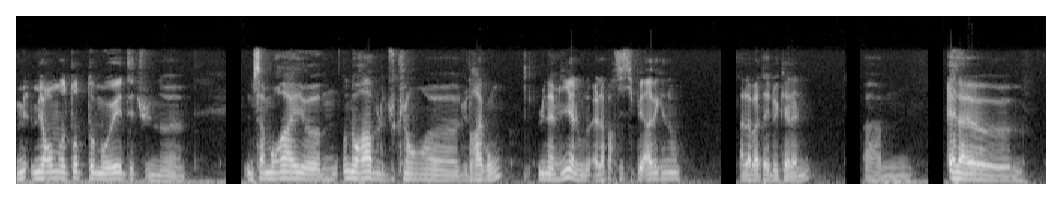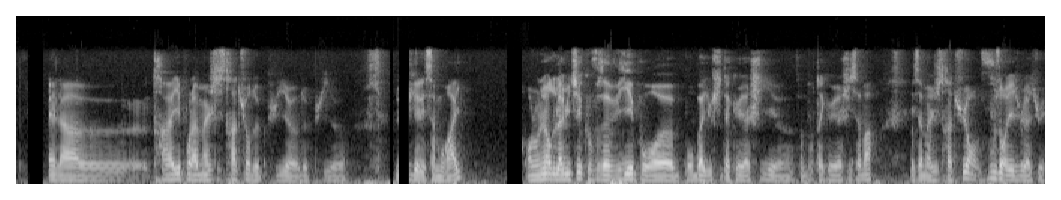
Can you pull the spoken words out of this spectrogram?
Mi- Miromoto Tomoe était une, euh, une samouraï euh, honorable du clan euh, du dragon, une amie, elle, elle a participé avec nous à la bataille de Kalani. Euh, elle a, euh, elle a euh, travaillé pour la magistrature depuis, euh, depuis, euh, depuis qu'elle est samouraï. En l'honneur de l'amitié que vous aviez pour, euh, pour Bayushi Takeyashi, euh, enfin pour Takeyashi-sama et sa magistrature, vous auriez dû la tuer.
